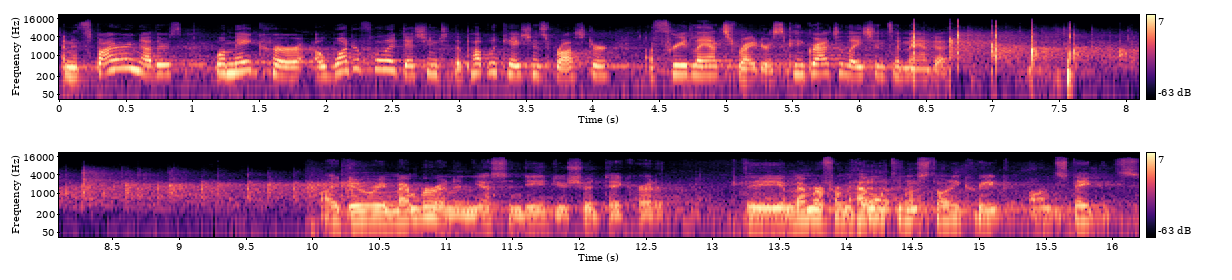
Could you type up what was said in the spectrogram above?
and inspiring others, will make her a wonderful addition to the publication's roster of freelance writers. Congratulations, Amanda. I do remember, and yes, indeed, you should take credit. The member from Hamilton East Stony Creek on statements.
